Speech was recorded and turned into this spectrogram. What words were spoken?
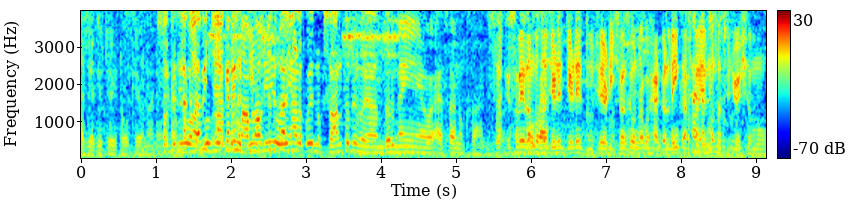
ਅੱਜ ਐਜੀਟੇਟ ਹੋ ਕੇ ਉਹਨਾਂ ਨੇ ਸਰ ਜਿਹੜੀ ਲੱਗਦਾ ਵੀ ਜੇਕਰ ਇਹ ਮਾਮਲਾ ਉੱਚ ਉਹਦੇ ਨਾਲ ਕੋਈ ਨੁਕਸਾਨ ਤਾਂ ਨਹੀਂ ਹੋਇਆ ਅੰਦਰ? ਨਹੀਂ ਉਹ ਐਸਾ ਨੁਕਸਾਨ ਨਹੀਂ। ਸਰ ਇਸ ਲਈ ਇਹਦਾ ਉਹ ਮਤਲਬ ਜਿਹੜੇ ਜਿਹੜੇ ਦੂਜੇ ਐਡੀਸ਼ਨ ਸੀ ਉਹਨਾਂ ਕੋ ਹੈਂਡਲ ਨਹੀਂ ਕਰ ਪਾਏ ਮਤਲਬ ਸਿਚੁਏਸ਼ਨ ਨੂੰ।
